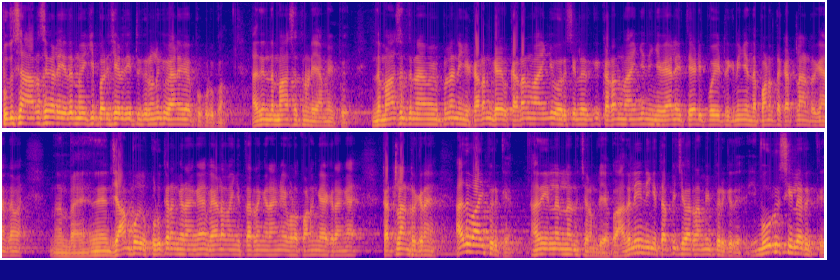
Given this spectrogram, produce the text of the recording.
புதுசாக அரசு வேலை எதிர்நோக்கி பரிசு எழுதிட்டு இருக்கிறவங்களுக்கு வேலை வாய்ப்பு கொடுக்கும். அது இந்த மாதத்தினுடைய அமைப்பு. இந்த மாதத்தினுடைய அமைப்பில் நீங்கள் கடன் கை கடன் வாங்கி ஒரு சிலருக்கு கடன் வாங்கி நீங்கள் வேலையை தேடி போயிட்டுருக்கிறீங்க இந்த பணத்தை கட்டலான் இருக்கேன். அந்த நம்ம ஜாம்பு கொடுக்குறேங்கிறாங்க வேலை வாங்கி தர்றேங்கிறாங்க இவ்வளோ பணம் கேட்குறாங்க கட்டலான் இருக்கிறேன். அது வாய்ப்பு இருக்குது அது இல்லைன்னு சொல்ல முடியாது அப்போ அதுலேயும் நீங்கள் தப்பிச்சு வர்ற அமைப்பு இருக்குது. ஒரு சிலருக்கு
